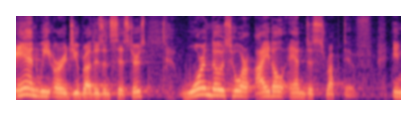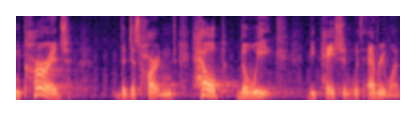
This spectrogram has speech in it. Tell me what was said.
And we urge you, brothers and sisters, warn those who are idle and disruptive, encourage the disheartened, help the weak, be patient with everyone.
